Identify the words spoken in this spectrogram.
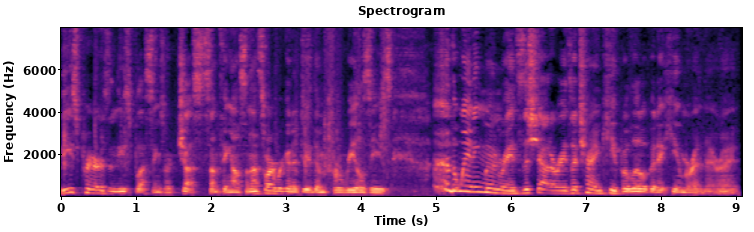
These prayers and these blessings are just something else, and that's why we're going to do them for realsies. Uh, the Waning Moon reads, the Shadow reads, I try and keep a little bit of humor in there, right?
